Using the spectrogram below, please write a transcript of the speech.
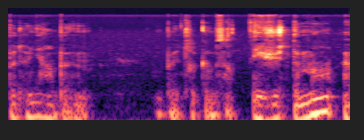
peut devenir un peu un peu de trucs comme ça. Et justement, euh,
